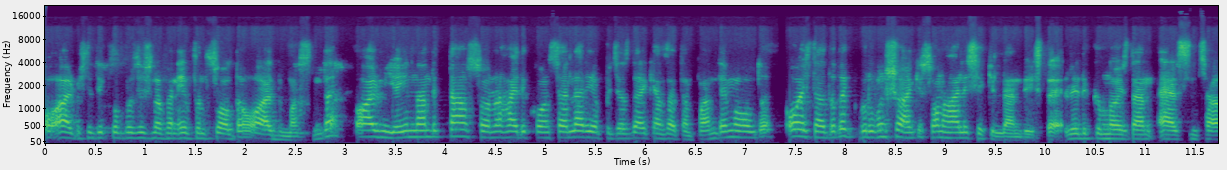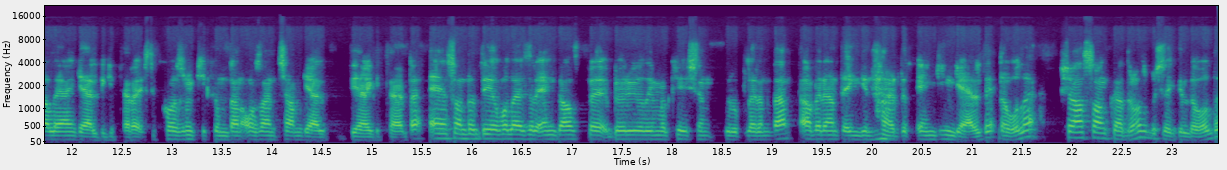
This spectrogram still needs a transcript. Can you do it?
O albüm işte Decomposition of an Infant Soul da o albüm aslında. O albüm yayınlandıktan sonra haydi konserler yapacağız derken zaten pandemi oldu. O esnada da grubun şu anki son hali şekillendi işte. Radical Noise'den Ersin Çağlayan geldi gitara. İşte Cosmic Yıkım'dan Ozan Çam geldi diğer gitarda. En sonunda Diabolizer, Engulf ve Burial Invocation gruplarından Aberrant Engin vardır. Engin geldi davula. Şu an son kadromuz bu şekilde oldu.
